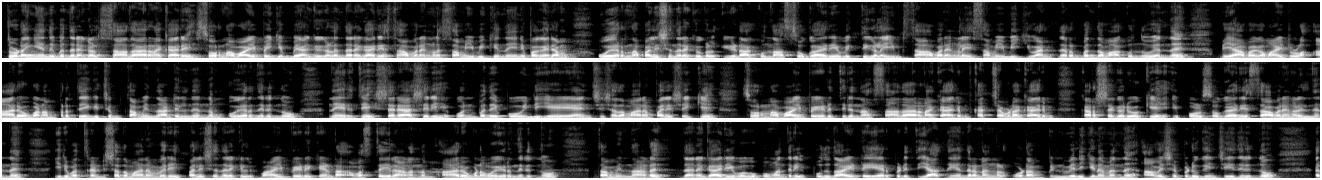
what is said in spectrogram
തുടങ്ങിയ നിബന്ധനകൾ സാധാരണക്കാരെ സ്വർണ വായ്പയ്ക്ക് ബാങ്കുകളും ധനകാര്യ സ്ഥാപനങ്ങളും സമീപിക്കുന്നതിന് പകരം ഉയർന്ന പലിശ നിരക്കുകൾ ഈടാക്കുന്ന സ്വകാര്യ വ്യക്തികളെയും സ്ഥാപനങ്ങളെയും സമീപിക്കുവാൻ നിർബന്ധമാക്കുന്നു എന്ന് വ്യാപകമായിട്ടുള്ള ആരോപണം പ്രത്യേകിച്ചും തമിഴ്നാട്ടിൽ നിന്നും ഉയർന്നിരുന്നു. നേരത്തെ ശരാശരി ഒൻപത് പോയിന്റ് ഏഴ് അഞ്ച് ശതമാനം പലിശയ്ക്ക് സ്വർണ വായ്പ എടുത്തിരുന്ന സാധാരണക്കാരും കച്ചവടക്കാരും കർഷകരുമൊക്കെ ഇപ്പോൾ സ്വകാര്യ സ്ഥാപനങ്ങളിൽ നിന്ന് ഇരുപത്തിരണ്ട് ശതമാനം വരെ പലിശ നിരക്കിൽ വായ്പ എടുക്കേണ്ട അവസ്ഥ അവസ്ഥയിലാണെന്നും ആരോപണം ഉയർന്നിരുന്നു. തമിഴ്നാട് ധനകാര്യ വകുപ്പ് മന്ത്രി പുതുതായിട്ട് ഏർപ്പെടുത്തിയ നിയന്ത്രണങ്ങൾ ഉടൻ പിൻവലിക്കണമെന്ന് ആവശ്യപ്പെടുകയും ചെയ്തിരുന്നു.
